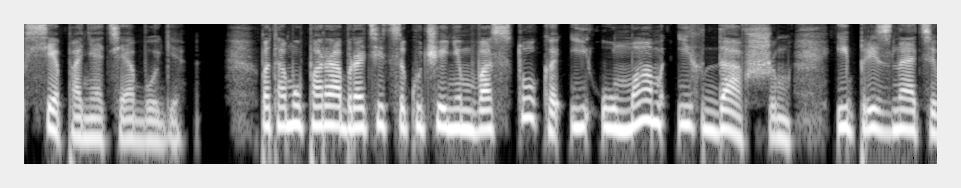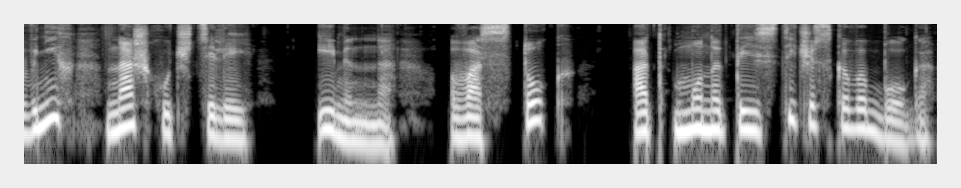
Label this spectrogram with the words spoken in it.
все понятия о Боге. Потому пора обратиться к учениям Востока и умам их давшим и признать в них наших учителей. Именно Восток от монотеистического Бога.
